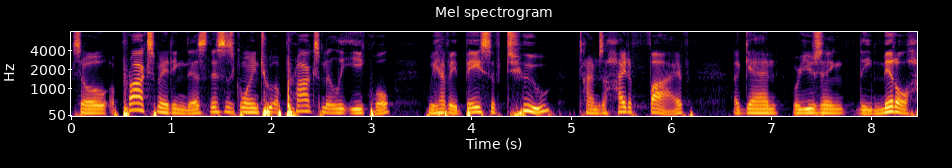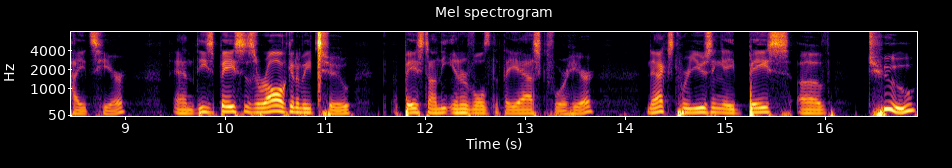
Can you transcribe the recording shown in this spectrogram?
So approximating this, this is going to approximately equal, we have a base of 2 times a height of 5. Again, we're using the middle heights here. And these bases are all going to be 2 based on the intervals that they asked for here. Next, we're using a base of 2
